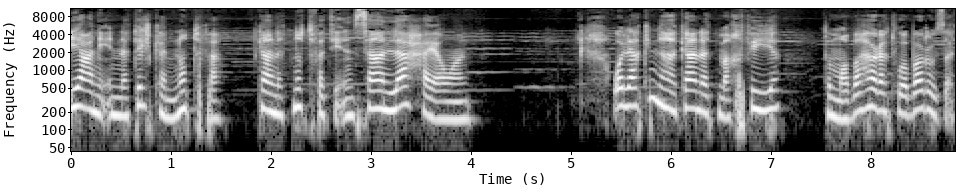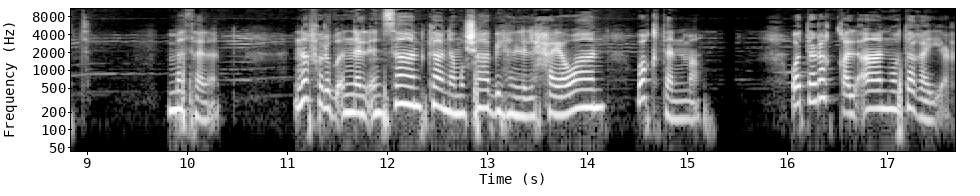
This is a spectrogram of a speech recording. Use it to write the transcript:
يعني إن تلك النطفة كانت نطفة إنسان لا حيوان ولكنها كانت مخفية ثم ظهرت وبرزت. مثلا نفرض إن الإنسان كان مشابها للحيوان وقتا ما وترقى الآن وتغير.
